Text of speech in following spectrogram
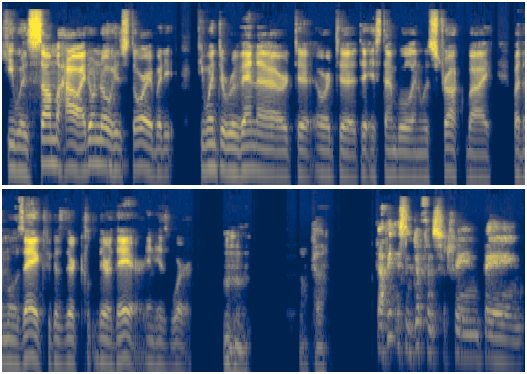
he was somehow I don't know his story, but it, he went to Ravenna or to or to, to Istanbul and was struck by by the mosaics because they're they're there in his work. Mm-hmm. Okay. I think there's a difference between being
